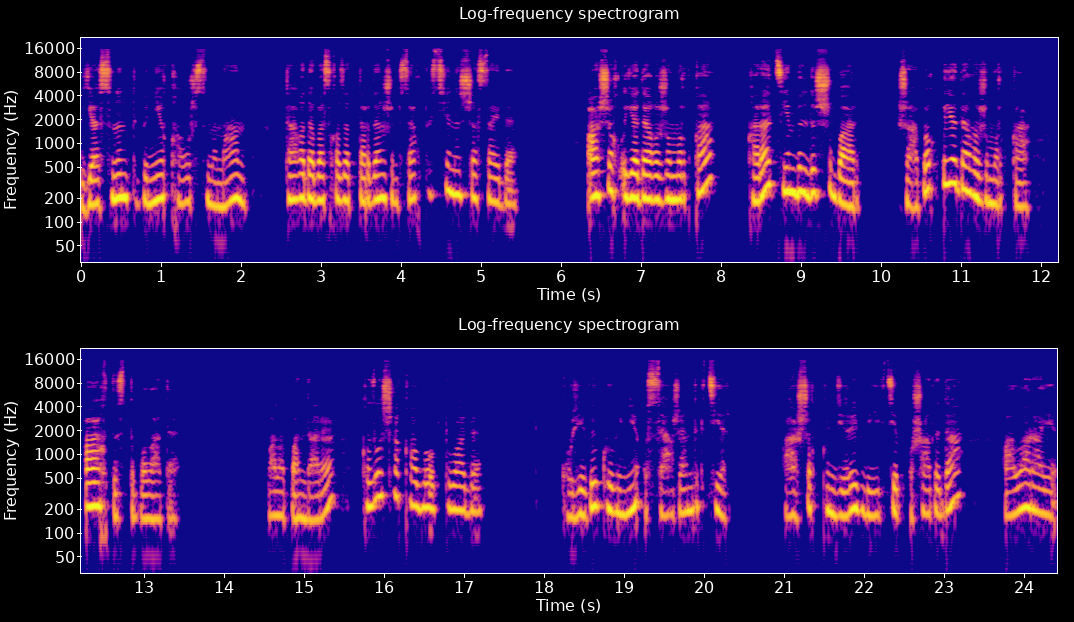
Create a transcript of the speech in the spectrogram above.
Ұясының түбіне қауырсынынан тағы да басқа заттардан жұмсақ төсеніш жасайды. Ашық ұядағы жұмыртқа қара теңбілді шұбар жабық ұядағы жұмыртқа ақ түсті болады. Балапандары қызыл шақа болып туады. Қорегі көбіне ұсақ жәндіктер. Ашық күндері биіктеп ұшады да ауа райы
